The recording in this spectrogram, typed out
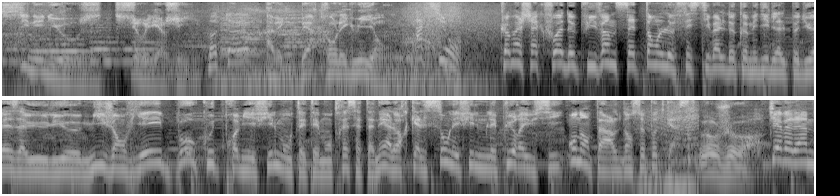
Ciné News sur Énergie Moteur, avec Bertrand L'Aiguillon. action Comme à chaque fois depuis 27 ans, le Festival de comédie de l'Alpe d'Huez a eu lieu mi-janvier. Beaucoup de premiers films ont été montrés cette année. Alors quels sont les films les plus réussis? On en parle dans ce podcast. Bonjour. Kev Adams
